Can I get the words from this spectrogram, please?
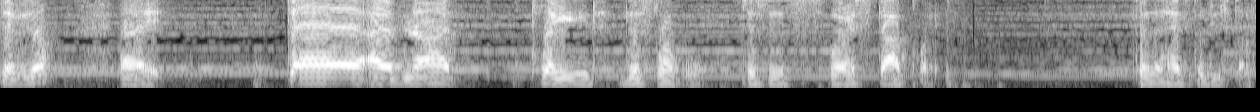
There we go. Alright. That I have not played this level. This is where I stopped playing. Because I had to go do stuff.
